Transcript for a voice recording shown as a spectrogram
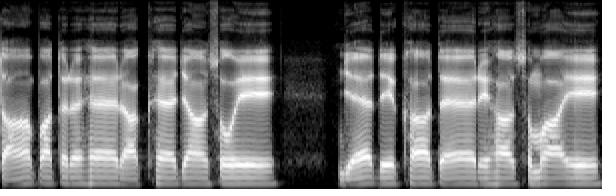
ਤਾਂ ਪਤ ਰਹੈ, ਰਾਖੈ ਜਾਂ ਸੋਏ। ਜੈ ਦੇਖਾ ਤੈ ਰਿਹਾ ਸਮਾਏ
